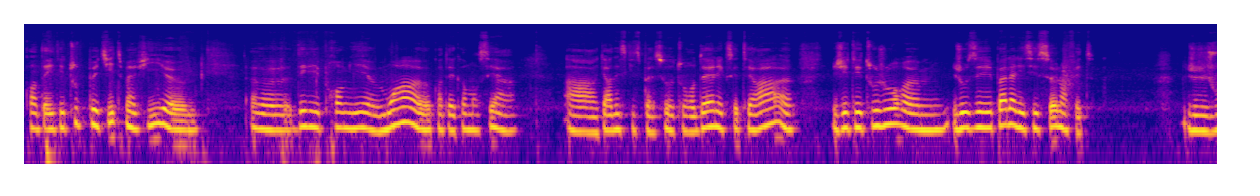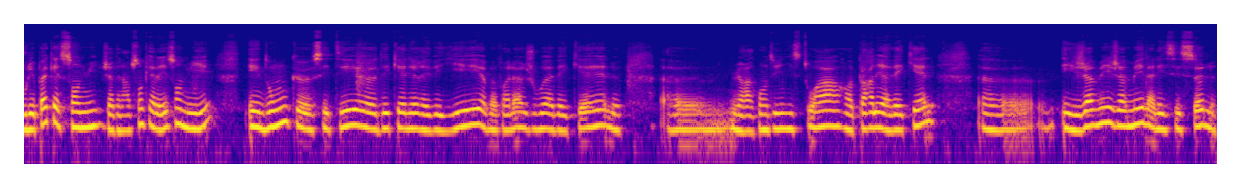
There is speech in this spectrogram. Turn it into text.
Quand elle était toute petite, ma fille. Euh, dès les premiers mois, euh, quand elle commençait à, regarder ce qui se passait autour d'elle, etc., euh, j'étais toujours, j'osais pas la laisser seule en fait. Je, je voulais pas qu'elle s'ennuie. J'avais l'impression qu'elle allait s'ennuyer, et donc c'était dès qu'elle est réveillée, bah voilà, jouer avec elle, lui raconter une histoire, parler avec elle, et jamais, jamais la laisser seule.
